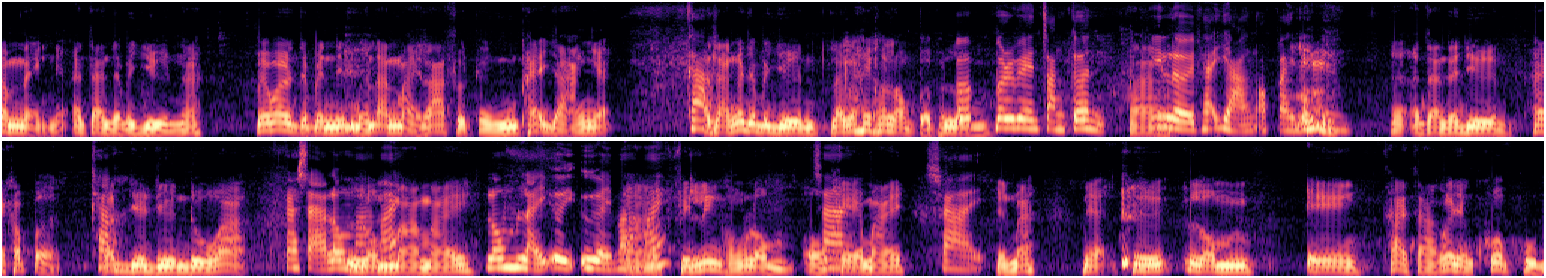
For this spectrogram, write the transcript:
ตำแหน่งเนี่ยอาจารย์จะไปยืนนะ ไม่ว่าจะเป็นเหมือนอันใหม่ล่าสุดถึงแพะหยางเนี่ยค่ะอาจารย์ก็จะไปยืนแล้วก็ให้เขาลองเปิดพัดลมบริเวณจังเกิลอ่าที่เลยแพะหยางออกไปนิดนึงเนี่ยอาจารย์จะยืนให้เขาเปิดค่ะแล้วยืนยืนดูว่ากระแสลมลมามไหมมาไหมลมไหลเอื่อยๆมาไหมฟีลลิ่งของลมโอเคใช่ไหมใช่เห็นไหมเนี่ยคือลมเองถ้าอาจารย์ก็ยังควบคุม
